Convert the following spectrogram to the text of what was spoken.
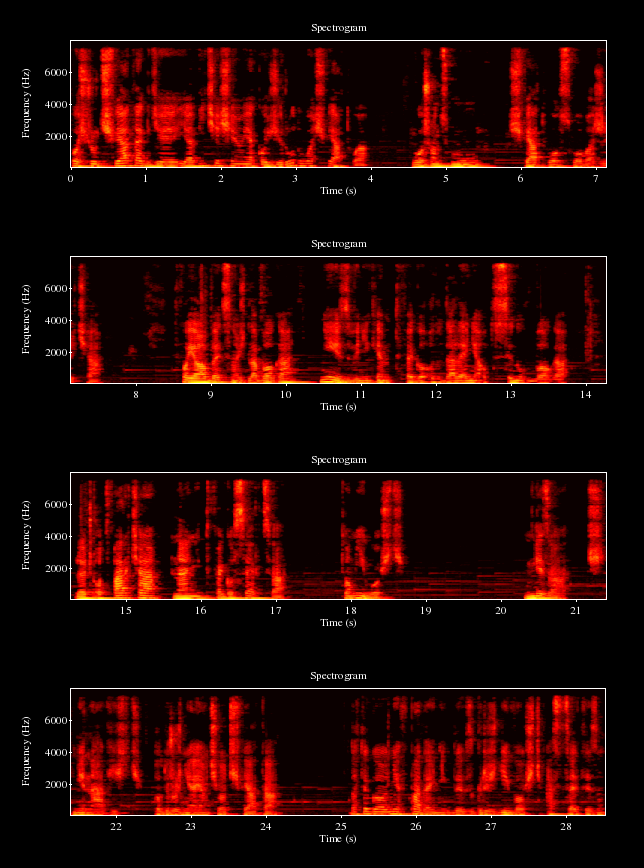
pośród świata, gdzie jawicie się jako źródła światła, głosząc mu światło słowa życia. Twoja obecność dla Boga nie jest wynikiem Twego oddalenia od synów Boga, lecz otwarcia nań Twego serca. To miłość, nie zaś nienawiść odróżniają Cię od świata. Dlatego nie wpadaj nigdy w zgryźliwość, ascetyzm,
